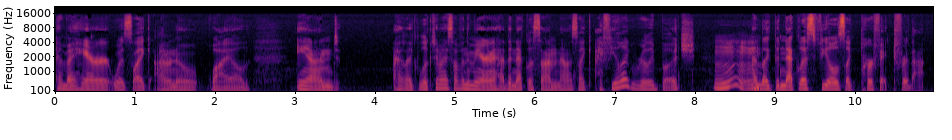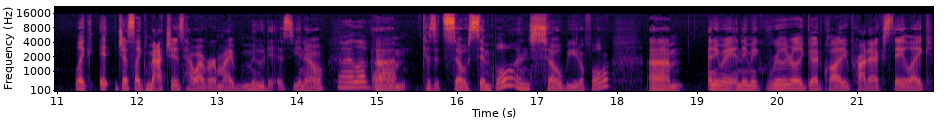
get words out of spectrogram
and my hair was like I don't know wild, and I like looked at myself in the mirror and I had the necklace on, and I was like, I feel like really butch, Mm. and like the necklace feels like perfect for that. Like it just like matches however my mood is, you know? Oh, I love that. um because it's so simple and so beautiful. Um anyway and they make really really good quality products. They like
